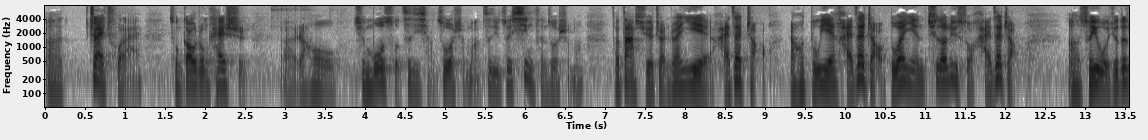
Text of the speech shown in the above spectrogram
呃，拽出来。从高中开始，呃，然后去摸索自己想做什么，自己最兴奋做什么。到大学转专业还在找，然后读研还在找，读完研去到律所还在找。呃，所以我觉得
